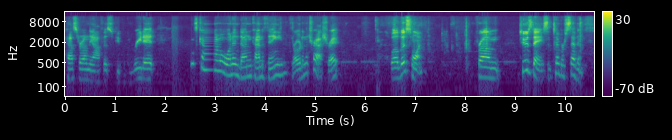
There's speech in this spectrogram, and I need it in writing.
pass it around the office, people can read it. It's kind of a one and done kind of thing. You throw it in the trash, right? Well, this one from Tuesday, September 7th.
